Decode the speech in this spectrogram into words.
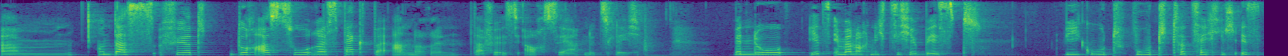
Ähm, und das führt durchaus zu Respekt bei anderen. Dafür ist sie auch sehr nützlich. Wenn du jetzt immer noch nicht sicher bist, wie gut Wut tatsächlich ist,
